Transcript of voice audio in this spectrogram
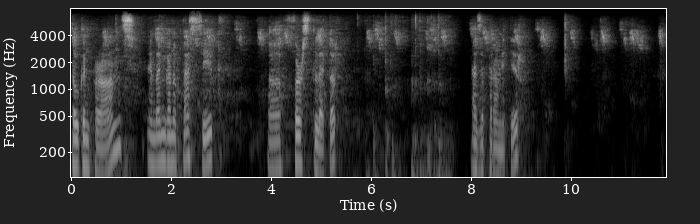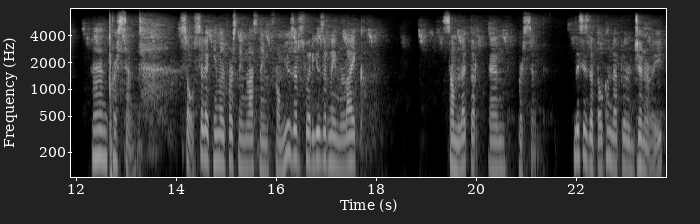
token params and I'm gonna pass it uh, first letter as a parameter and percent. So select email first name last name from users where username like some letter and percent. This is the token that will generate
